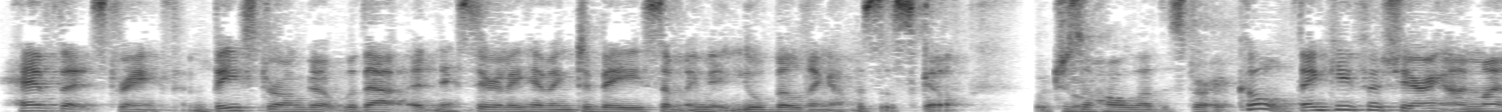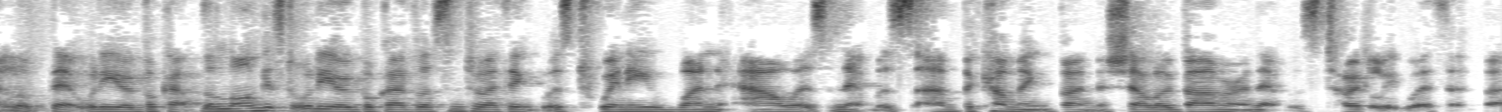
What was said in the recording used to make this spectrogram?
have that strength and be stronger without it necessarily having to be something that you're building up as a skill which is a whole other story. Cool. Thank you for sharing. I might look that audiobook up. The longest audiobook I've listened to, I think, was 21 hours, and that was um, Becoming by Michelle Obama, and that was totally worth it. But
